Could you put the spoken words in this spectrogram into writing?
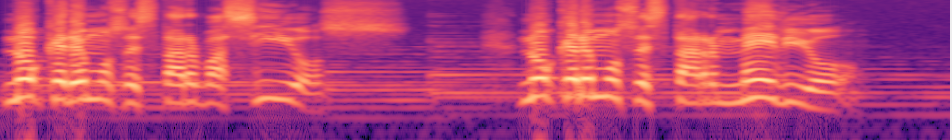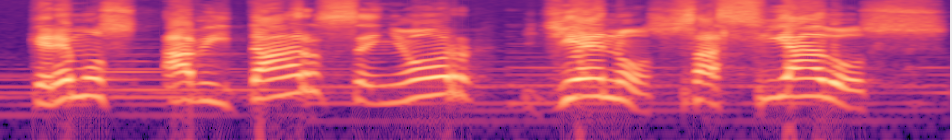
No queremos estar vacíos. No queremos estar medio. Queremos habitar, Señor, llenos, saciados.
